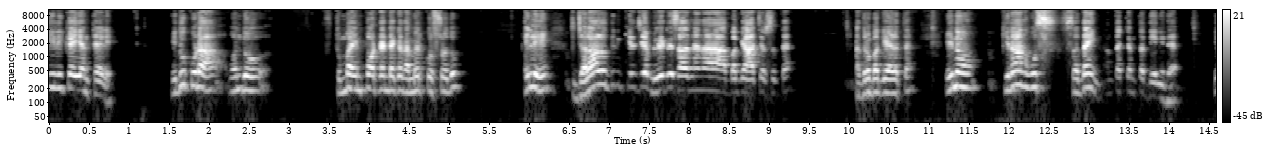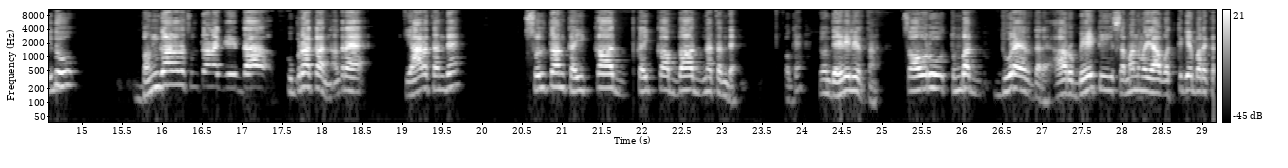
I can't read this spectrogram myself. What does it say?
ಕೀಲಿಕೈ ಅಂತ ಹೇಳಿ. ಇದು ಕೂಡ ಒಂದು ತುಂಬಾ ಇಂಪಾರ್ಟೆಂಟ್ ಯಾಕಂದ್ರೆ ಅಮೀರ್ ಕುಸ್ರೋದು ಇಲ್ಲಿ ಜಲಾಲುದ್ದೀನ್ ಖಿಲ್ಜಿಯ ಮಿಲಿಟರಿ ಸಾಧನೆಯ ಬಗ್ಗೆ ಆಚರಿಸುತ್ತೆ. ಅದ್ರ ಬಗ್ಗೆ ಹೇಳುತ್ತೆ. ಇನ್ನು ಕಿರಾನ್ ಉಸ್ ಸದೈನ್ ಅಂತಕ್ಕಂಥದ್ದು ಏನಿದೆ? ಇದು ಬಂಗಾಳದ ಸುಲ್ತಾನಾಗಿದ್ದ ಕುಬ್ರಾ ಖಾನ್, ಅಂದ್ರೆ ಯಾರ ತಂದೆ? ಸುಲ್ತಾನ್ ಕೈಕಾದ್, ಕೈಕಾಬಾದ್ನ ತಂದೆ. ಓಕೆ ಇವನು ದೆಹಲಿಲಿ ಇರ್ತಾನೆ. ಸೊ ಅವರು ತುಂಬಾ ದೂರ ಇರ್ತಾರೆ. ಅವರು ಭೇಟಿ, ಸಮನ್ವಯ, ಒತ್ತಿಗೆ ಬರಕ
